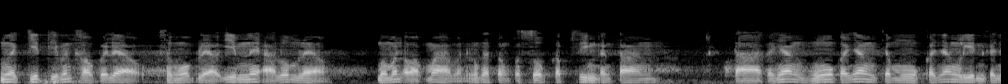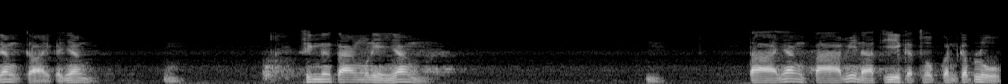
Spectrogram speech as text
เมื่อจิตที่มันเข้าไปแล้ว สงบแล้ว อิ่มในอารมณ์แล้ว เมื่อมันออกมามันก็ต้องประสบกับสิ่งต่าง ๆ ตาก็ยั่งหูก็ยั่งจมูกก็ยั่งลิ้นก็ยั่งกายก็ยั่งสิ่งต่างๆมันนี่ยั่งตายั่งตามีหน้าที่กระทบกันกับรูป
